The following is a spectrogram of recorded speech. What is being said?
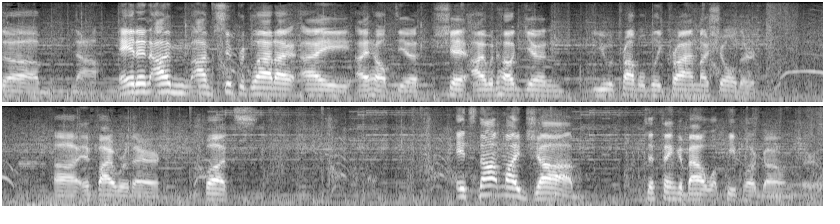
um, nah. Aiden, I'm I'm super glad I, I, I helped you. Shit, I would hug you and you would probably cry on my shoulder. Uh, if I were there. But, it's not my job to think about what people are going through.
